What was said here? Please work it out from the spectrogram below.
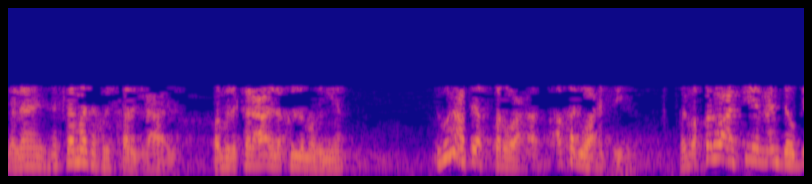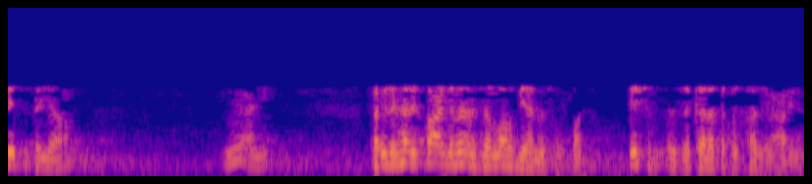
لا الزكاة ما تخرج خارج العائلة. طيب إذا كان العائلة كلهم أغنياء؟ يقول أعطي أفقر واحد أقل واحد فيهم. طيب أقل واحد فيهم عنده بيت وسيارة يعني فإذا هذه قاعدة ما أنزل الله بها من سلطان. إيش الزكاة لا تخرج خارج العائلة؟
